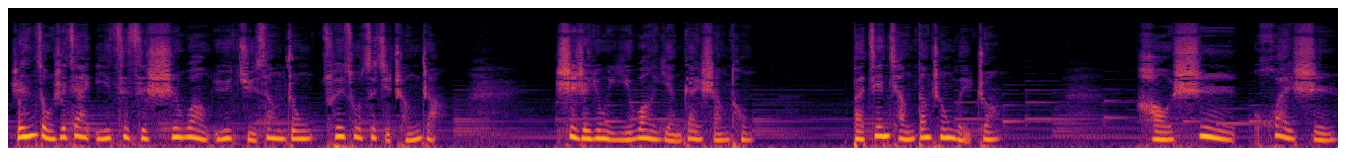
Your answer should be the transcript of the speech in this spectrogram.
人总是在一次次失望与沮丧中催促自己成长，试着用遗忘掩盖伤痛，把坚强当成伪装。好事坏事，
